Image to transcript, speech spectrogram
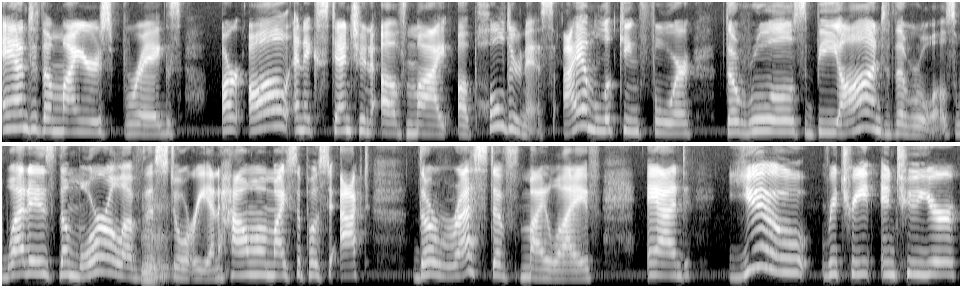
and the Myers Briggs are all an extension of my upholderness. I am looking for the rules beyond the rules. What is the moral of the hmm. story and how am I supposed to act the rest of my life? And you retreat into your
